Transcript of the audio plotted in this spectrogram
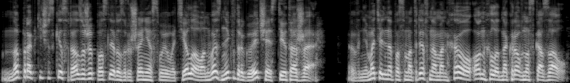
но практически сразу же после разрушения своего тела он возник в другой части этажа. Внимательно посмотрев на Манхао, он хладнокровно сказал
